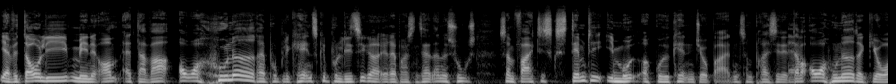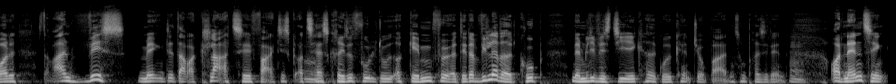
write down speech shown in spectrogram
Jeg vil dog lige minde om, at der var over 100 republikanske politikere i repræsentanternes hus, som faktisk stemte imod at godkende Joe Biden som præsident. Ja. Der var over 100, der gjorde det. Så der var en vis mængde, der var klar til faktisk at tage mm. skridtet fuldt ud og gennemføre det, der ville have været et kup, nemlig hvis de ikke havde godkendt Joe Biden som præsident. Mm. Og den anden ting,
